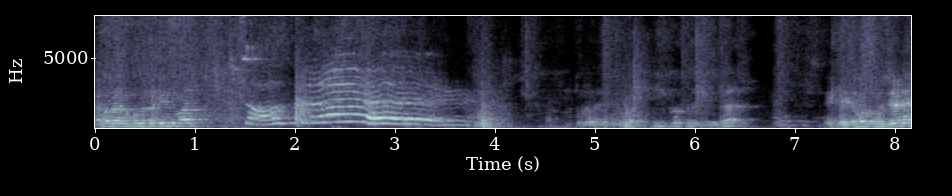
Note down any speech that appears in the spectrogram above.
আর বলে কি এটা। নে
